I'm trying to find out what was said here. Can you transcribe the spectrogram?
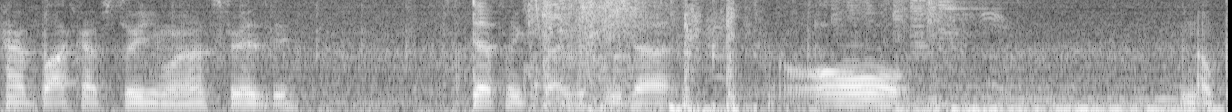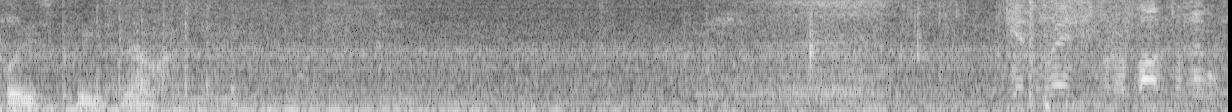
have Black Ops 3 anymore. That's crazy. Definitely excited to see that. Oh! No, please, please, no. Get ready, we're about to move.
